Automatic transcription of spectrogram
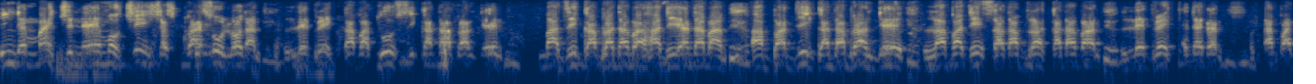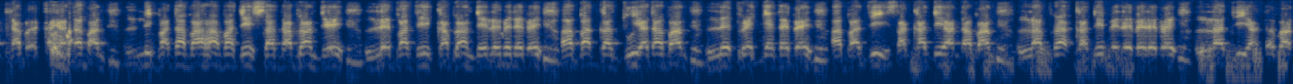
In the mighty name of Jesus Christ, oh Lord, lebre kabatu sikata Mazika bradaba hadia daba abadika dabrande labade sadabra kadaban lebre kedeben abadaba kayadaban libadaba habade sadabrande lebade kabrande lebedebe abaka duya daban lebre kedebe abadi sakade adaban labra kadebe lebedebe ladi adaban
